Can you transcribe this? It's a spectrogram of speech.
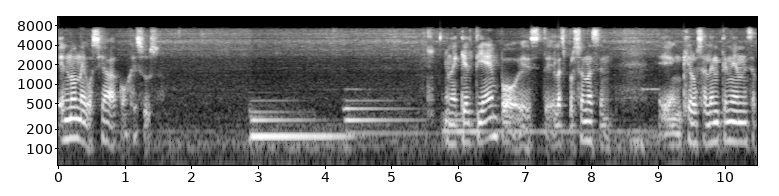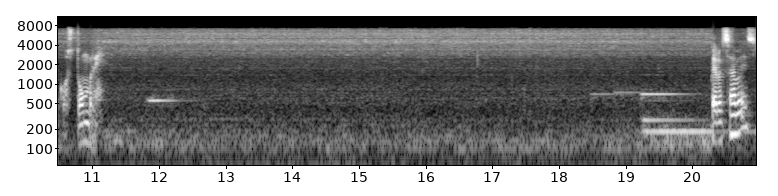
Él no negociaba con Jesús. En aquel tiempo, este, las personas en, en Jerusalén tenían esa costumbre. Pero sabes,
